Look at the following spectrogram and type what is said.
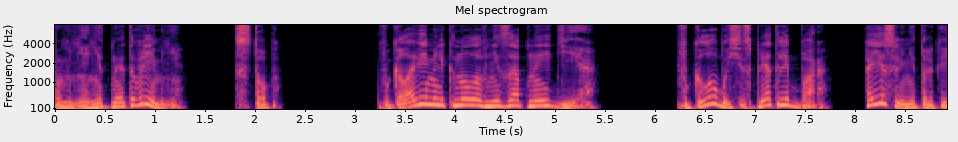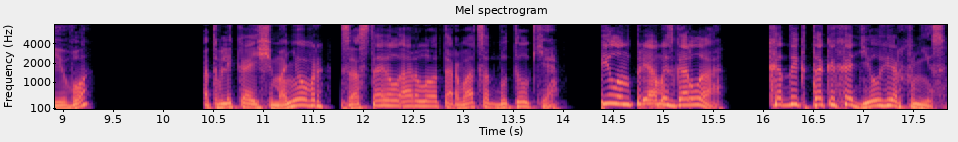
У меня нет на это времени. Стоп. В голове мелькнула внезапная идея. В глобусе спрятали бар, а если не только его? Отвлекающий маневр заставил Арло оторваться от бутылки. Пил он прямо из горла. Кадык так и ходил вверх-вниз.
